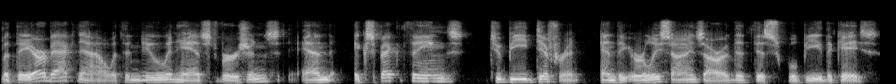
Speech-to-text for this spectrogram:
But they are back now with the new enhanced versions and expect things to be different. And the early signs are that this will be the case.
